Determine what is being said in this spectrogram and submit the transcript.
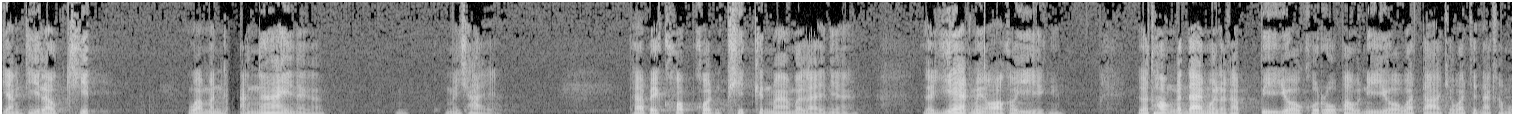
อย่างที่เราคิดว่ามันหาง่ายนะครับ ไม่ใช่ ถ้าไปคบคนผิดขึ้นมาเมื่อไหร่เนี่ย แล้วแยกไม่ออกเขาอีก เราท่องกันได้หมดแล้วครับ ปิโยคุรุภาวนิโยวตาจวัจนะคโม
